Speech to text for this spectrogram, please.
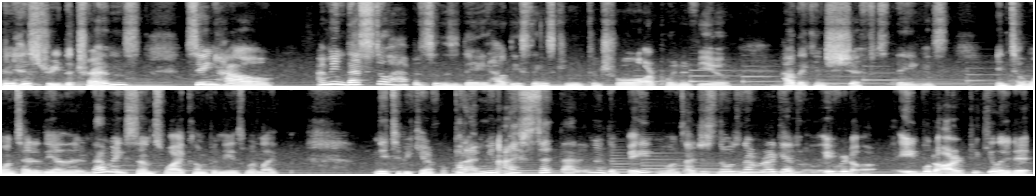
in history the trends, seeing how I mean, that still happens to this day. How these things can control our point of view, how they can shift things into one side or the other. That makes sense why companies would like need to be careful. But I mean, I said that in a debate once. I just was never again able to able to articulate it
